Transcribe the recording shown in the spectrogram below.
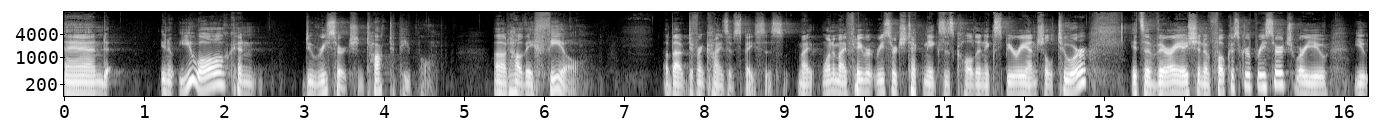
And you know, you all can do research and talk to people about how they feel about different kinds of spaces. My, one of my favorite research techniques is called an experiential tour. It's a variation of focus group research where you, you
